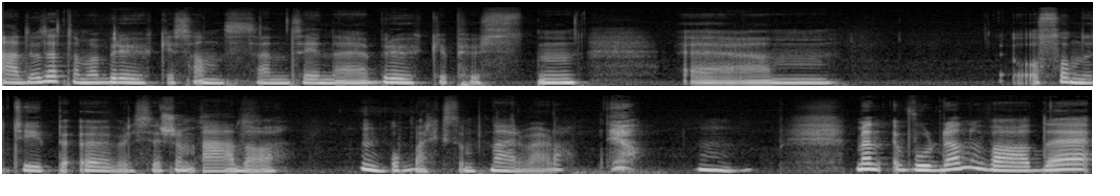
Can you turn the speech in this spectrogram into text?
er det jo dette med å bruke sansene sine, bruke pusten. um, og sånne type øvelser som er da Mhm. oppmerksomt nærvær, da. Mm. Men hvordan var det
